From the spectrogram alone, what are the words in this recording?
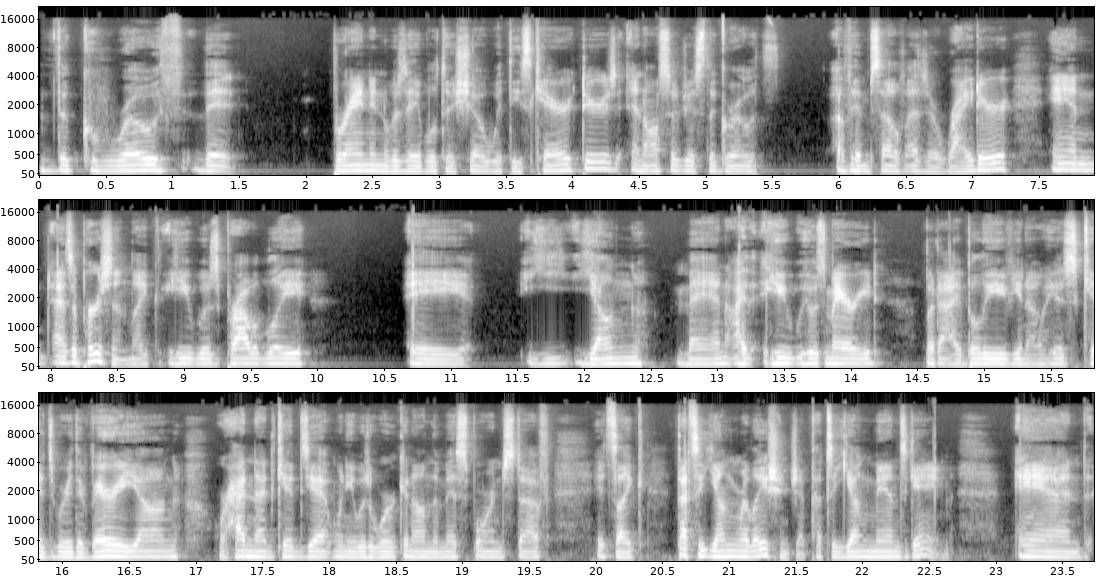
the growth that Brandon was able to show with these characters and also just the growth of himself as a writer and as a person. Like he was probably a young man. I he, he was married but I believe you know his kids were either very young or hadn't had kids yet when he was working on the Mistborn stuff. It's like that's a young relationship. That's a young man's game, and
